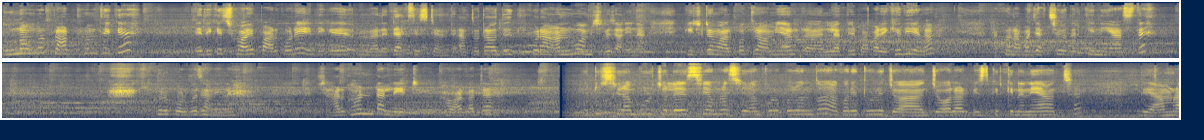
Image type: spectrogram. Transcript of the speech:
দু নম্বর প্ল্যাটফর্ম থেকে এদিকে ছয় পার করে এদিকে মানে ট্যাক্সি স্ট্যান্ড। এতটা ওদের কী করে আনব আমি সেটা জানি না। কিছুটা মালপত্র আমি আর লাদ্রির পাপা রেখে দিয়ে এলাম। এখন আবার যাচ্ছি ওদেরকে নিয়ে আসতে। করে করব জানি না। চার ঘণ্টা লেট খাওয়ার কথা। একটু শ্রীরামপুর চলে এসেছি আমরা, শ্রীরামপুর পর্যন্ত। এখন একটুখানি জল আর বিস্কিট কিনে নেওয়া হচ্ছে। দিয়ে আমরা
